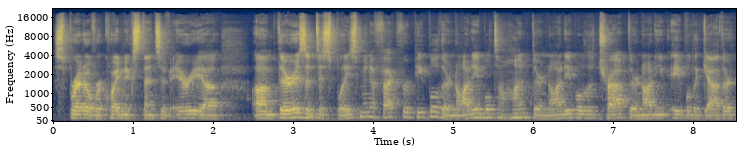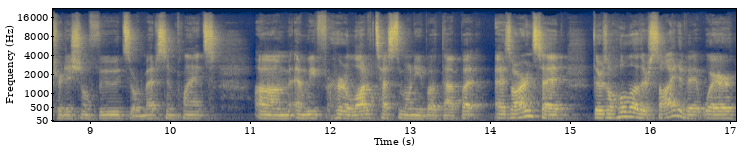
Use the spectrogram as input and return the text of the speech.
spread over quite an extensive area. Um, there is a displacement effect for people. They're not able to hunt. They're not able to trap. They're not able to gather traditional foods or medicine plants. Um, and we've heard a lot of testimony about that. But as Arn said there's a whole other side of it where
